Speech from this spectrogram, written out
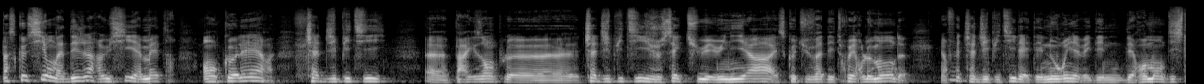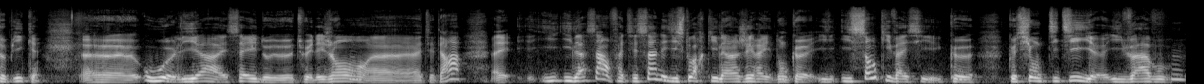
Parce que si on a déjà réussi à mettre en colère ChatGPT euh, par exemple, euh, ChatGPT, je sais que tu es une IA, est-ce que tu vas détruire le monde? Et en fait, ChatGPT, il a été nourri avec des, romans dystopiques où l'IA essaye de tuer les gens, etc. il, a ça, en fait, c'est ça les histoires qu'il a ingérées. Donc, il, sent qu'il va essayer, que, que si on le titille, il va vous,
